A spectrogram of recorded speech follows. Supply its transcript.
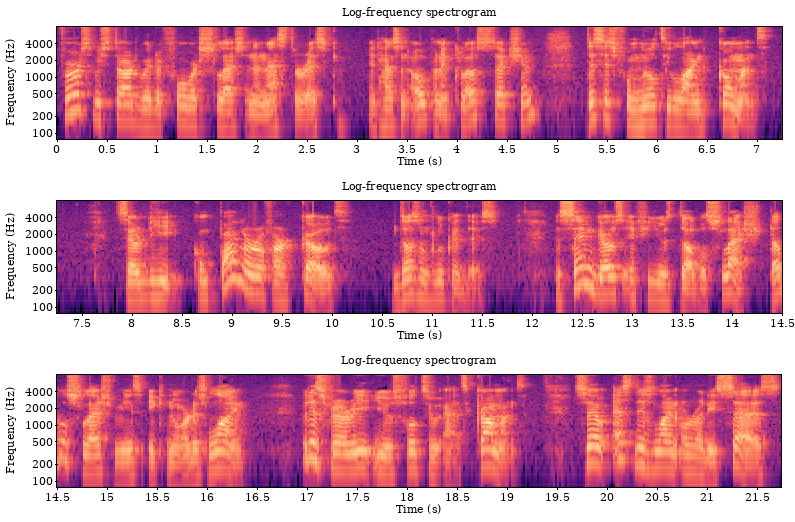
First we start with a forward slash and an asterisk. It has an open and closed section. This is for multi-line comment. So the compiler of our code doesn't look at this. The same goes if you use double slash. Double slash means ignore this line, but it's very useful to add comment. So as this line already says,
